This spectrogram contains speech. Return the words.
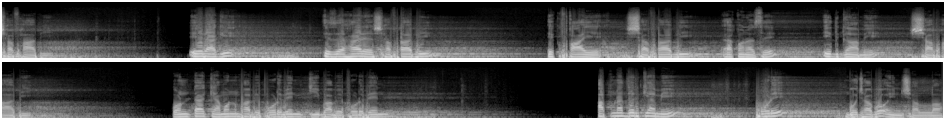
সাফাবি। এর আগে ইজহারে সাফাবি ইকফায়ে সাফাবি এখন আছে ঈদগামে সাফাবি কোনটা কেমনভাবে পড়বেন, কীভাবে পড়বেন? আপনাদেরকে আমি পড়ে বোঝাবো ইনশাল্লাহ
